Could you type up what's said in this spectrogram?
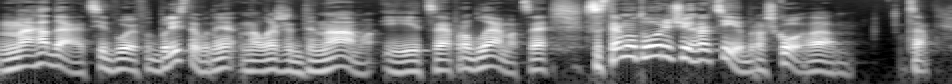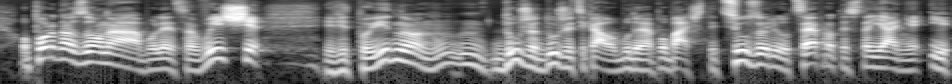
Нагадаю, ці двоє футболістів вони належать Динамо, і це проблема. Це системоутворюючі гравці. Брашко. Це опорна зона, Булеца вище. І відповідно, ну дуже дуже цікаво буде побачити цю зорю, це протистояння. І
